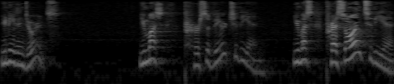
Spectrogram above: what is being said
You need endurance. You must persevere to the end. You must press on to the end.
